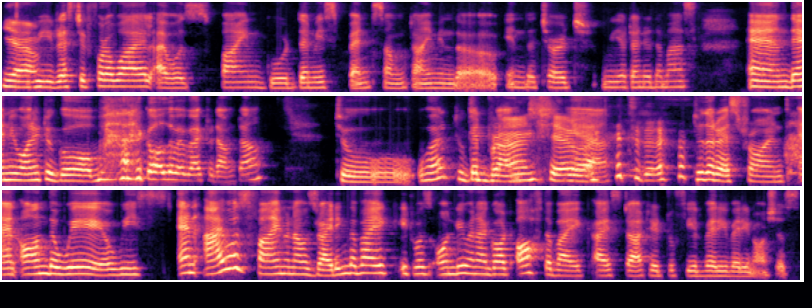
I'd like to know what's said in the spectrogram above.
Yeah. we rested for a while. I was fine good. Then we spent some time in the in the church. We attended the mass and then we wanted to go back all the way back to downtown to what? To To get brunch, yeah. yeah. to the to the restaurant. And on the way we and i was fine when i was riding the bike. It was only when i got off the bike i started to feel very very nauseous.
